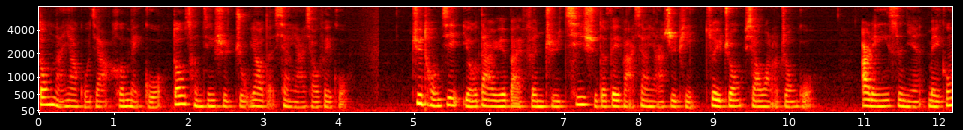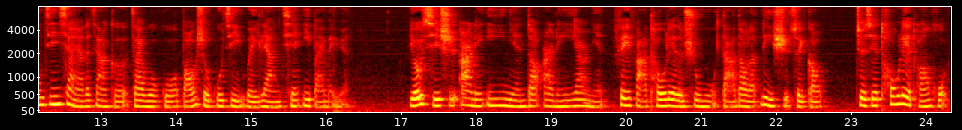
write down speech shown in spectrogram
东南亚国家和美国都曾经是主要的象牙消费国。据统计，有大约百分之七十的非法象牙制品最终销往了中国。二零一四年，每公斤象牙的价格在我国保守估计为两千一百美元。尤其是二零一一年到二零一二年，非法偷猎的数目达到了历史最高。这些偷猎团伙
